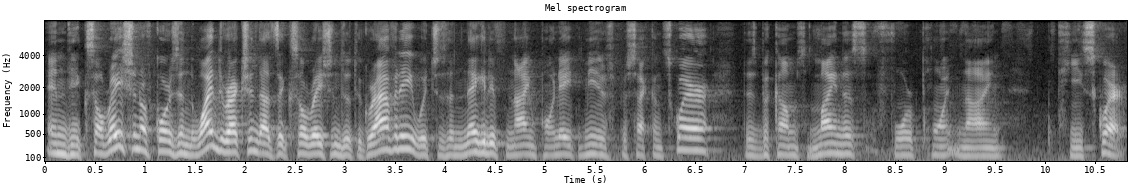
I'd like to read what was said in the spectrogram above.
and the acceleration, of course, in the y direction, that's acceleration due to gravity, which is a negative 9.8 meters per second square. This becomes minus 4.9 t squared.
